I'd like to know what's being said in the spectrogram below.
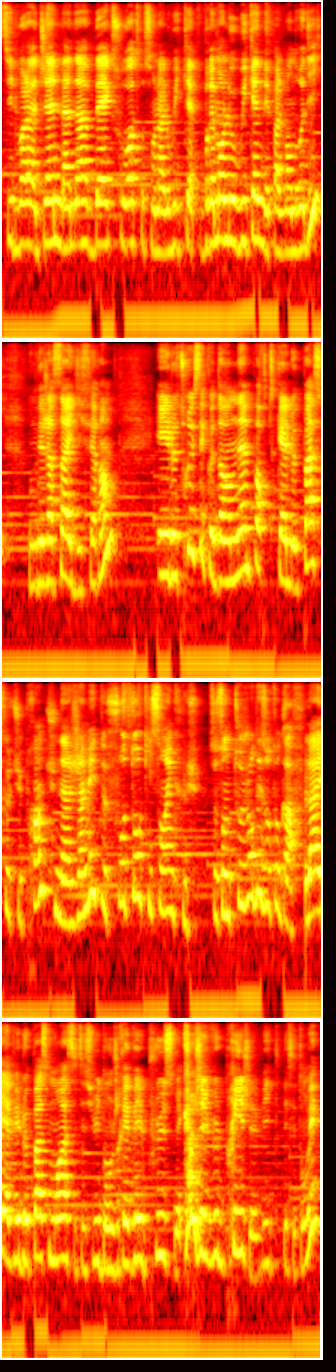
style voilà Jen, Lana, Bex ou autres sont là le week-end, vraiment le week-end mais pas le vendredi. Donc déjà ça est différent. Et le truc c'est que dans n'importe quel pass que tu prends, tu n'as jamais de photos qui sont inclus. Ce sont toujours des autographes. Là il y avait le pass, moi c'était celui dont je rêvais le plus, mais quand j'ai vu le prix j'ai vite laissé tomber.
